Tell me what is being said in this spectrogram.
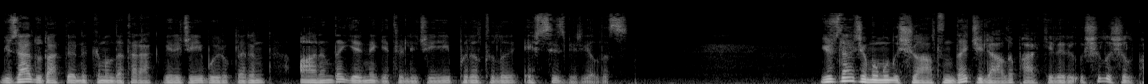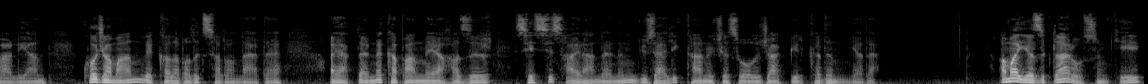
güzel dudaklarını kımıldatarak vereceği buyrukların anında yerine getirileceği pırıltılı, eşsiz bir yıldız. Yüzlerce mumun ışığı altında cilalı parkeleri ışıl ışıl parlayan kocaman ve kalabalık salonlarda ayaklarına kapanmaya hazır sessiz hayranlarının güzellik tanrıçası olacak bir kadın ya da. Ama yazıklar olsun ki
